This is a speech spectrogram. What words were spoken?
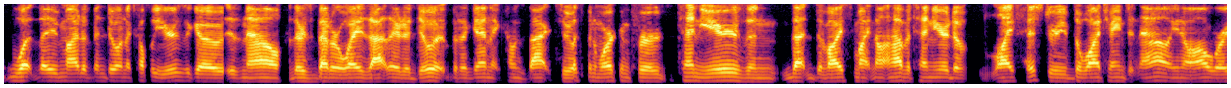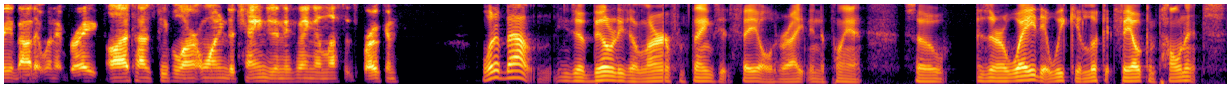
what they might have been doing a couple years ago is now there's better ways out there to do it. But again, it comes back to it's been working for 10 years and that device might not have a 10 year life history. So why change it now? You know, I'll worry about it when it breaks. A lot of times people aren't wanting to change anything unless it's broken. What about the ability to learn from things that failed, right, in the plant? So is there a way that we could look at failed components?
